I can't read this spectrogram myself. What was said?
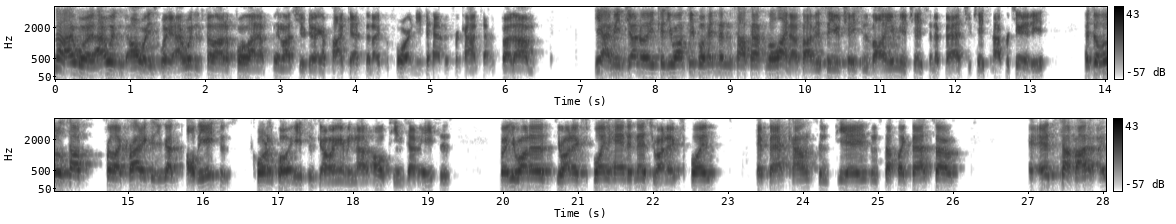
No, I would. I wouldn't always wait. I wouldn't fill out a full lineup unless you're doing a podcast the night before and need to have it for content. But um, yeah, I mean, generally, because you want people hitting in the top half of the lineup. Obviously, you're chasing volume, you're chasing at bats, you're chasing opportunities. It's a little tough for like Friday because you've got all the aces, quote unquote aces going. I mean, not all teams have aces, but you want to you want to exploit handedness, you want to exploit at bat counts and PAs and stuff like that. So it's tough. I, I,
